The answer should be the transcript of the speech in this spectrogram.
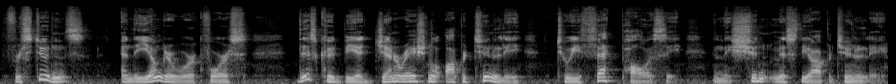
For students and the younger workforce, this could be a generational opportunity to effect policy, and they shouldn't miss the opportunity.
